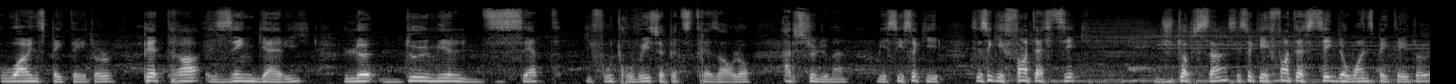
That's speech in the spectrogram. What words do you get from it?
Wine Spectator, Petra Zingari, le 2017. Il faut trouver ce petit trésor-là, absolument. Mais c'est ça qui est, fantastique du top 100. C'est ça qui est fantastique de Wine Spectator.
